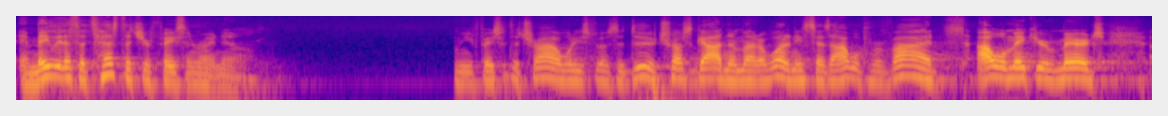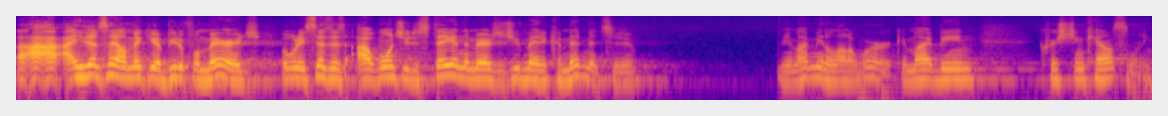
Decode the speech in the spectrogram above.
And maybe that's a test that you're facing right now. When you're faced with a trial, what are you supposed to do? Trust God no matter what. And He says, I will provide. I will make your marriage. I, I, he doesn't say, I'll make you a beautiful marriage. But what He says is, I want you to stay in the marriage that you've made a commitment to. It might mean a lot of work, it might mean Christian counseling.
